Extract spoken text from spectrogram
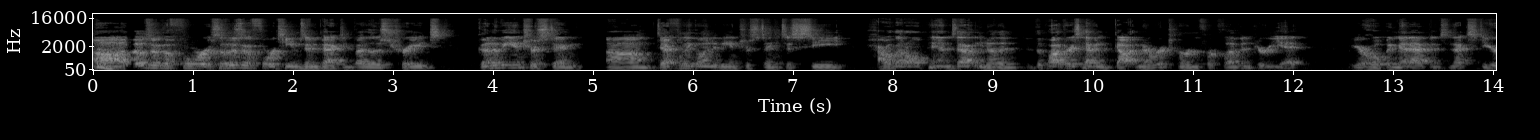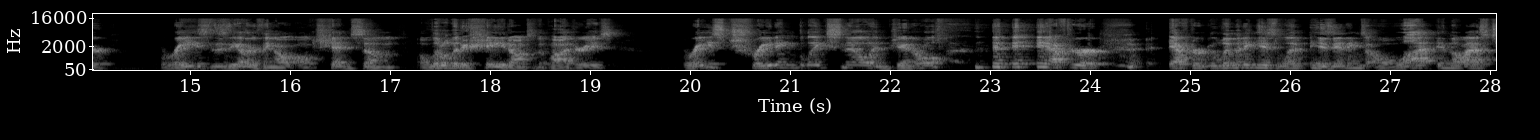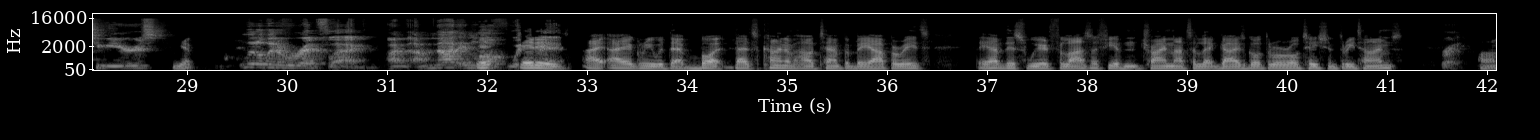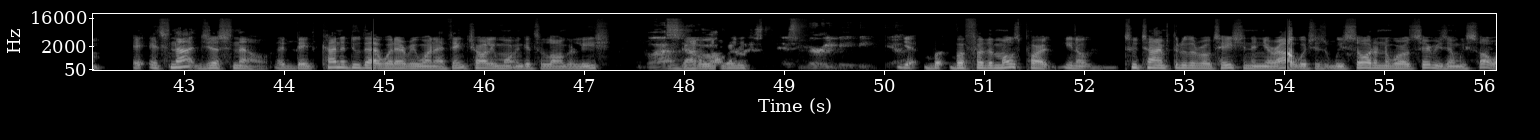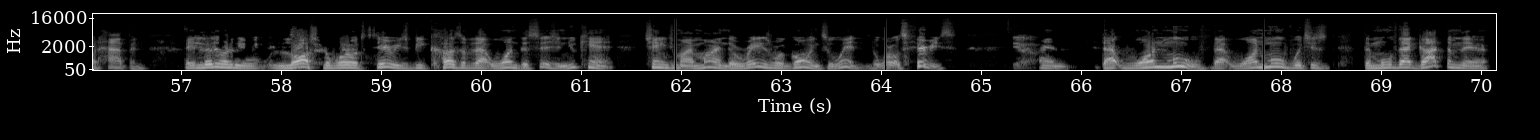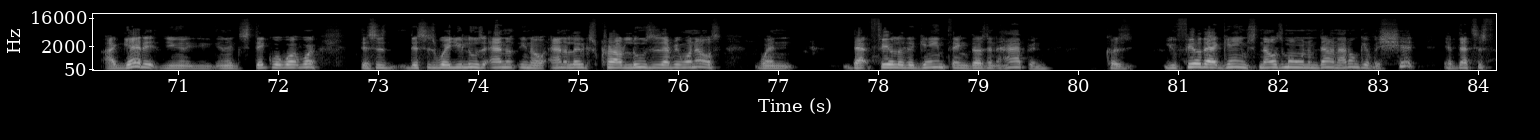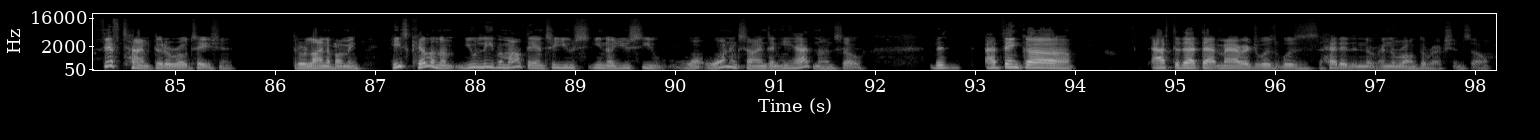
Uh, those are the four. So those are the four teams impacted by those trades. Going to be interesting. Um, definitely going to be interesting to see how that all pans out. You know, the the Padres haven't gotten a return for Clevinger yet. You're hoping that happens next year. Rays, this is the other thing. I'll, I'll shed some a little bit of shade onto the Padres. Rays trading Blake Snell in general after after limiting his his innings a lot in the last two years. Yep, a little bit of a red flag. I'm I'm not in love it, with it. That. Is I I agree with that, but that's kind of how Tampa Bay operates. They have this weird philosophy of trying not to let guys go through a rotation three times. Right. Um, it's not just Snell. They, they kind of do that with everyone. I think Charlie Morton gets a longer leash. Glass got a longer leash. It's very baby. Yeah. yeah, but but for the most part, you know, two times through the rotation and you're out, which is we saw it in the World Series and we saw what happened. They literally lost the World Series because of that one decision. You can't change my mind. The Rays were going to win the World Series. Yeah. And that one move, that one move, which is the move that got them there. I get it. You're gonna, you're gonna stick with what we're. This is this is where you lose. you know, analytics crowd loses everyone else when that feel of the game thing doesn't happen because you feel that game. Snell's mowing them down. I don't give a shit if that's his fifth time through the rotation, through lineup. I mean, he's killing them. You leave him out there until you you know you see warning signs, and he had none. So, I think uh, after that, that marriage was was headed in the in the wrong direction. So,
